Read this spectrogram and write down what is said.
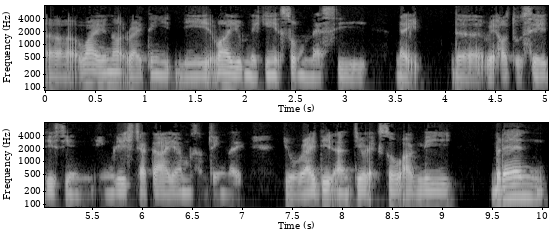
uh, why are you not writing it neat? Why are you making it so messy? Like the way how to say this in English, cakar ayam something like you write it until like so ugly. But then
